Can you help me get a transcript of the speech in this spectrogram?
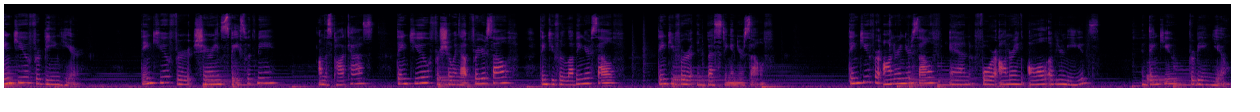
Thank you for being here. Thank you for sharing space with me on this podcast. Thank you for showing up for yourself. Thank you for loving yourself. Thank you for investing in yourself. Thank you for honoring yourself and for honoring all of your needs. And thank you for being you.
